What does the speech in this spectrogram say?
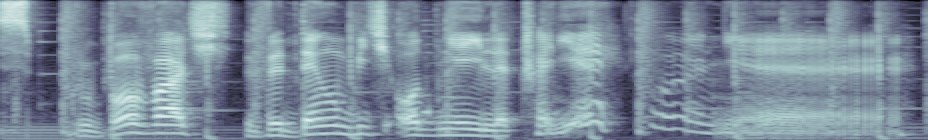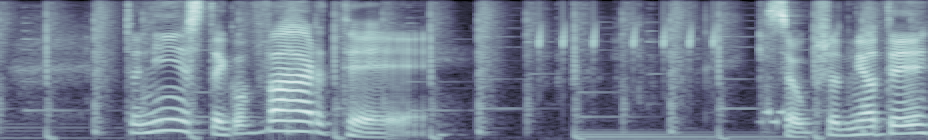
spróbować wydębić od niej leczenie? O nie. To nie jest tego warte. Są przedmioty,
